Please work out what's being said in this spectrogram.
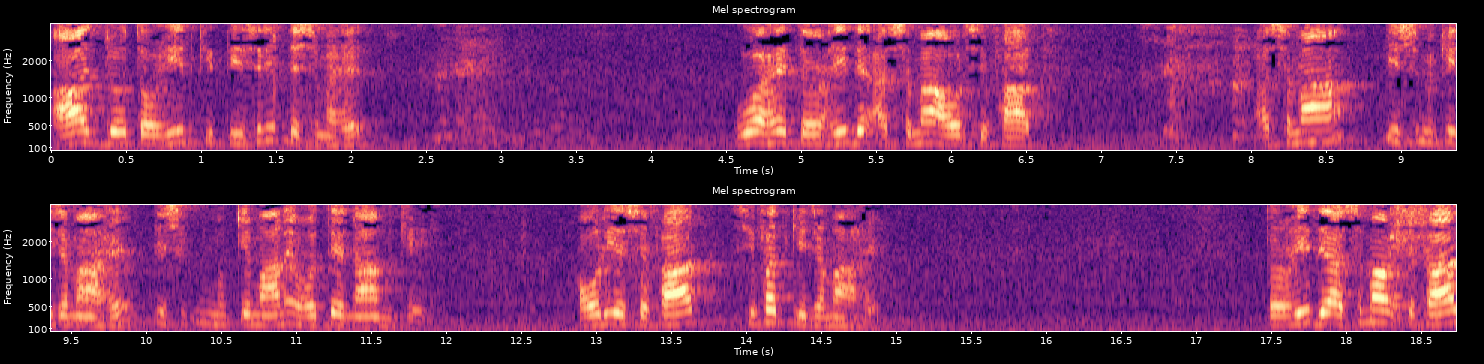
آج جو توحید کی تیسری قسم ہے وہ ہے توحید اسما اور صفات۔ اسما اسم کی جمع ہے، اسم کے معنی ہوتے نام کے۔ اور یہ صفات صفت کی جمع ہے۔ توحید اسما اور صفات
